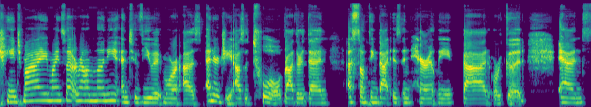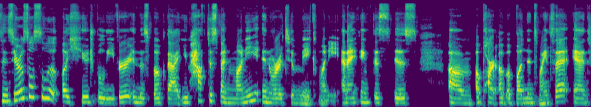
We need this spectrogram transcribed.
change my mindset around money and to view it more as energy as a tool rather than as something that is inherently bad or good. And Sincero is also a huge believer in this book that you have to spend money in order to make money. And i think this is um, a part of abundance mindset. And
